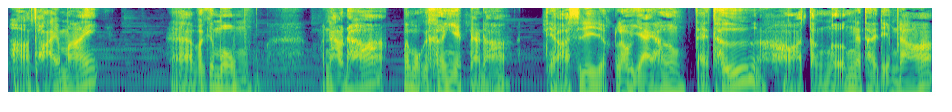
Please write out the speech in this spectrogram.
họ thoải mái à, với cái môn nào đó với một cái khởi nghiệp nào đó thì họ sẽ đi được lâu dài hơn. Tại thứ họ tận hưởng ngay thời điểm đó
